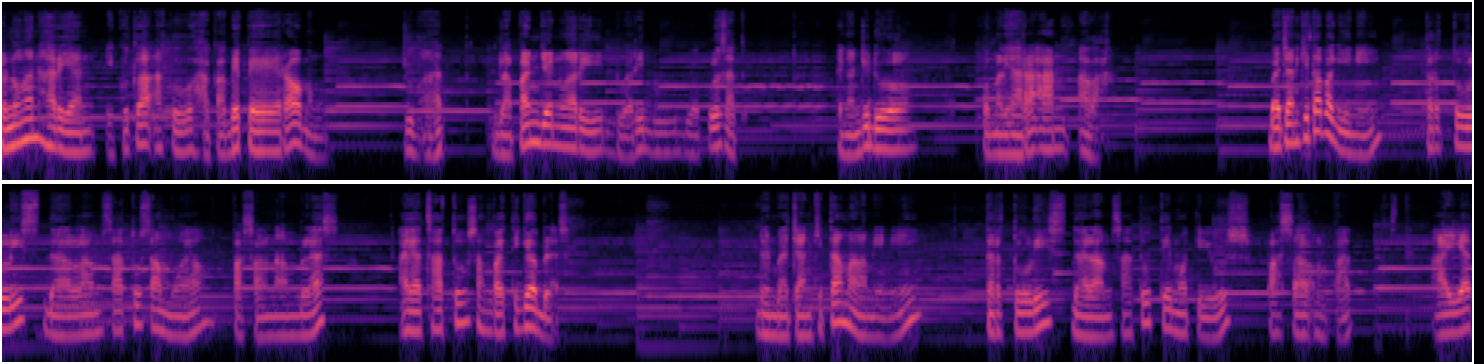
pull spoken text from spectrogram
Harian Ikutlah Aku HKBP Rawamangun Jumat 8 Januari 2021 Dengan judul Pemeliharaan Allah. Bacaan kita pagi ini tertulis dalam 1 Samuel pasal 16 ayat 1 sampai 13 Dan bacaan kita malam ini tertulis dalam 1 Timotius pasal 4 ayat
